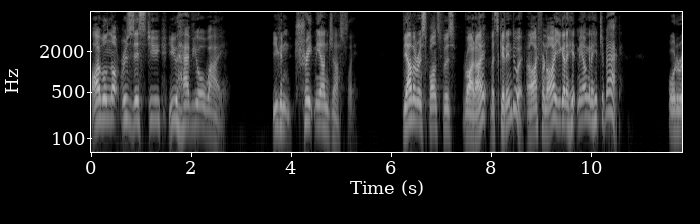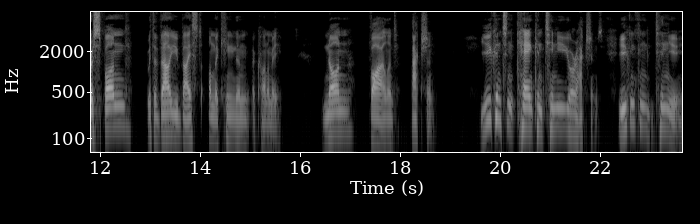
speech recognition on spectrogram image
I will not resist you. You have your way. You can treat me unjustly. The other response was, righto, let's get into it. An eye for an eye, you're going to hit me, I'm going to hit you back. Or to respond with a value based on the kingdom economy non violent action. You can, can continue your actions. You can continue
